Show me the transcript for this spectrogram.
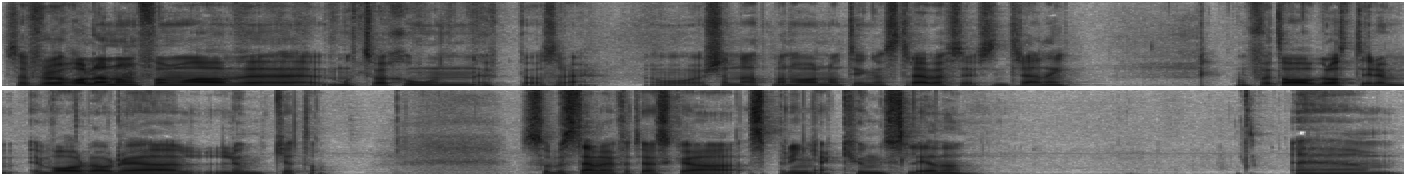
Så för att hålla någon form av eh, motivation uppe och sådär och känna att man har någonting att sträva efter i sin träning. Och få ett avbrott i det vardagliga lunket då. Så bestämmer jag för att jag ska springa Kungsleden. Ehm,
